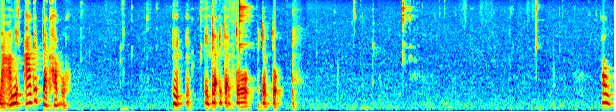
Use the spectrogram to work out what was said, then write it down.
না, আমি আগেরটা খাব। এটা এটা তো এটা তো। আউট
